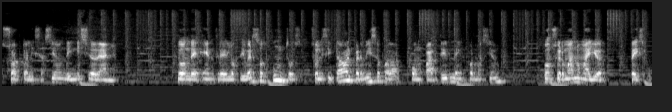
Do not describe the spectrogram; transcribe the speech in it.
su actualización de inicio de año, donde entre los diversos puntos solicitaba el permiso para compartir la información con su hermano mayor, Facebook.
